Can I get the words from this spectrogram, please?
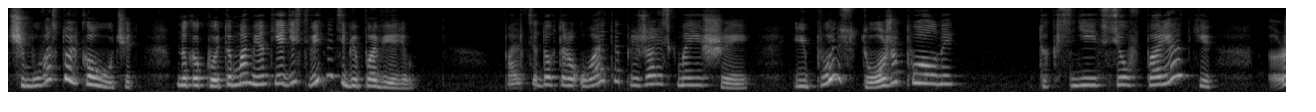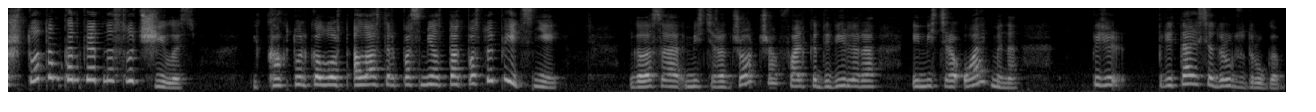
чему вас только учит? На какой-то момент я действительно тебе поверил. Пальцы доктора Уайта прижались к моей шее, и пульс тоже полный. Так с ней все в порядке? Что там конкретно случилось? И как только лорд Аластер посмел так поступить с ней? Голоса мистера Джорджа, Фалька де Виллера и мистера Уайтмена переплетались друг с другом.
